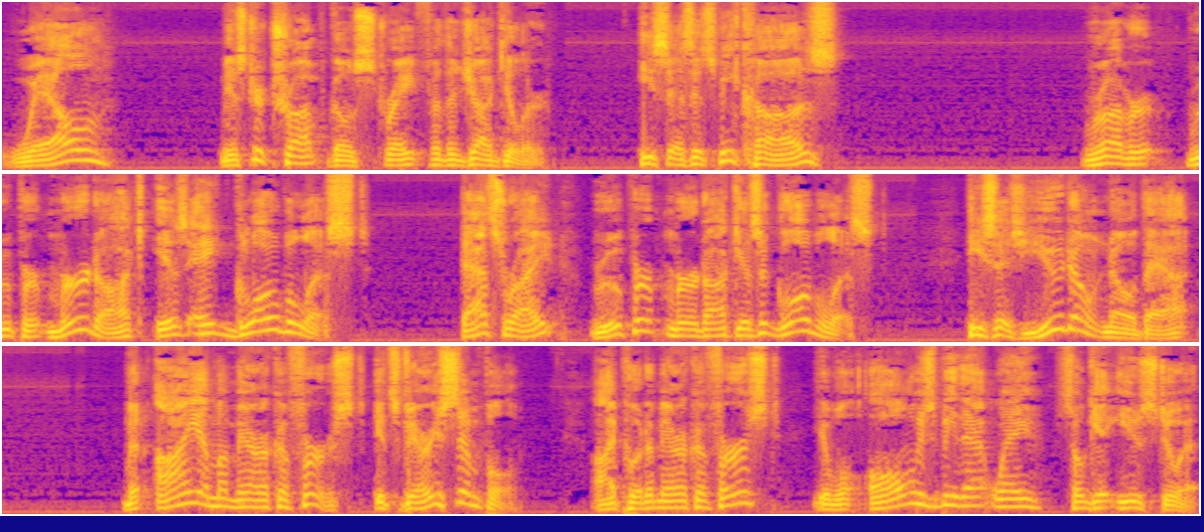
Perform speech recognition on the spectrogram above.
Well, Mr. Trump goes straight for the jugular. He says it's because Robert Rupert Murdoch is a globalist. That's right. Rupert Murdoch is a globalist. He says, You don't know that, but I am America first. It's very simple. I put America first. It will always be that way, so get used to it.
